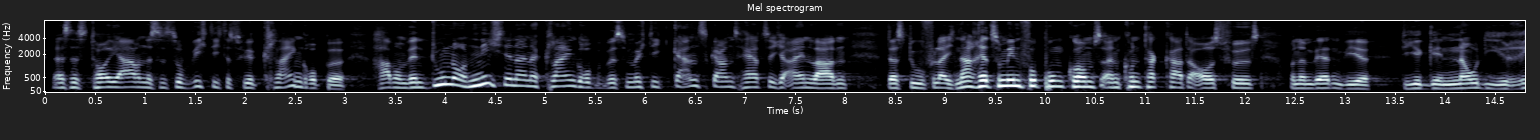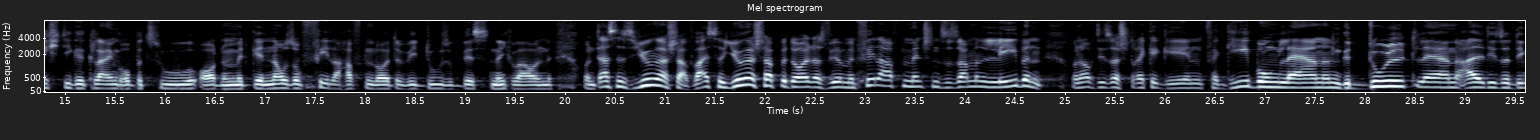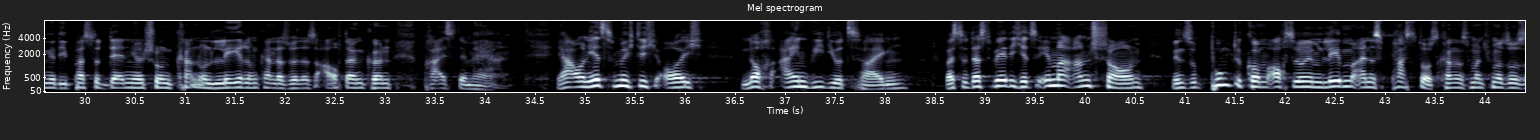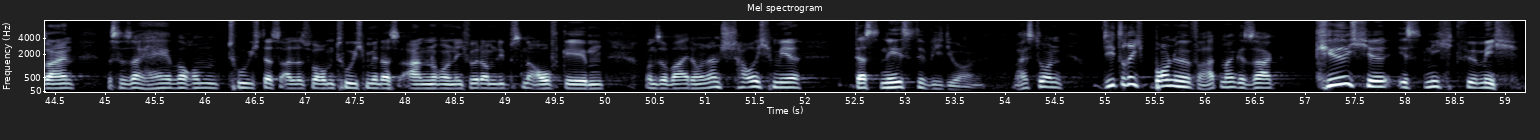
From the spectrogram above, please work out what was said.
Das ist toll, ja, und es ist so wichtig, dass wir Kleingruppe haben. Und wenn du noch nicht in einer Kleingruppe bist, möchte ich ganz, ganz herzlich einladen, dass du vielleicht nachher zum Infopunkt kommst, eine Kontaktkarte ausfüllst und dann werden wir dir genau die richtige Kleingruppe zuordnen mit genauso fehlerhaften Leuten, wie du so bist, nicht wahr? Und, und das ist Jüngerschaft. Weißt du, Jüngerschaft bedeutet, dass wir mit fehlerhaften Menschen zusammen leben und auf dieser Strecke gehen, Vergebung lernen, Geduld lernen, all diese Dinge, die Pastor Daniel schon kann und lehren kann, dass wir das auch dann können. Preis dem Herrn. Ja, und jetzt möchte ich euch noch ein Video zeigen. Weißt du, das werde ich jetzt immer anschauen, wenn so Punkte kommen, auch so im Leben eines Pastors kann es manchmal so sein, dass du sagst, hey, warum tue ich das alles, warum tue ich mir das an und ich würde am liebsten aufgeben und so weiter. Und dann schaue ich mir das nächste Video an. Weißt du, und Dietrich Bonhoeffer hat mal gesagt, Kirche ist nicht für mich,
